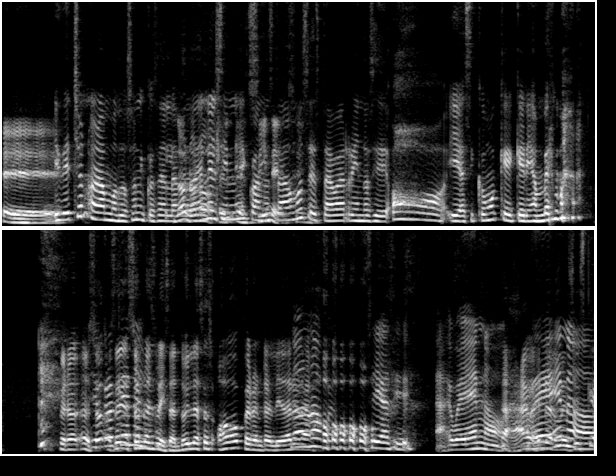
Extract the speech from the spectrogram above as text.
Eh, y de hecho no éramos los únicos, o sea, la No, verdad no, en el cine el cuando cine, estábamos estaba riendo así de oh y así como que querían ver más. Pero eso, o sea, no es risa. Tú le haces, oh, pero en realidad No, era, no, pero- oh. sí, así. Ay, bueno. Ah, bueno, pues bueno. es que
